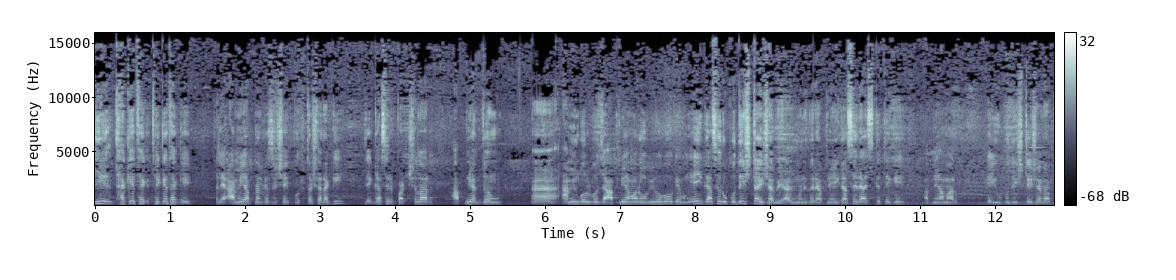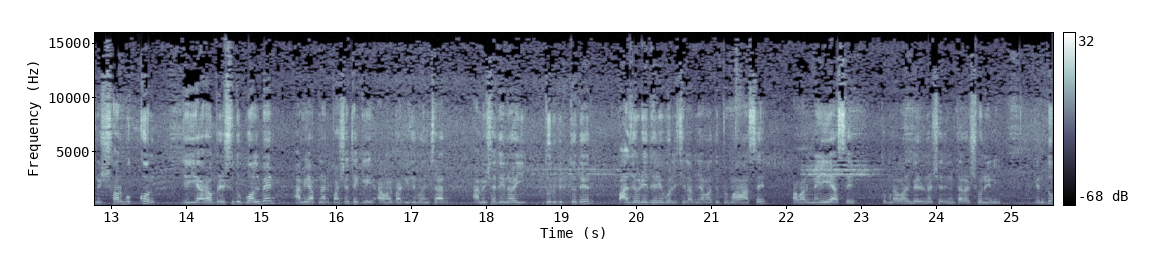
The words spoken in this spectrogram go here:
ই থাকে থেকে- থেকে তাহলে আমি আপনার কাছে সেই প্রত্যাশা রাখি যে গাছের পাঠশালার আপনি একজন আমি বলব যে আপনি আমার অভিভাবক এবং এই গাছের উপদেষ্টা হিসাবে আমি মনে করি আপনি এই গাছের আজকে থেকে আপনি আমার এই উপদেষ্টা হিসাবে আপনি সর্বক্ষণ যে ইয়ারবরে শুধু বলবেন, আমি আপনার পাশে থেকে আমার বাকি জীবন স্যার আমি সেদিন ওই দুর্বৃত্তদের পা জড়িয়ে ধরে বলেছিলাম যে আমার দুটো মা আছে, আমার মেয়ে আছে, তোমরা আমার মেরো না সেদিন তারা শোনেনি। কিন্তু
